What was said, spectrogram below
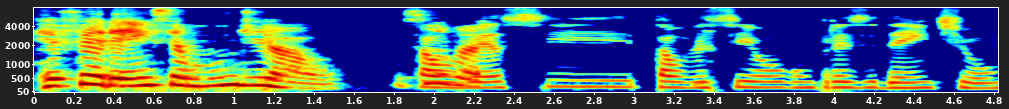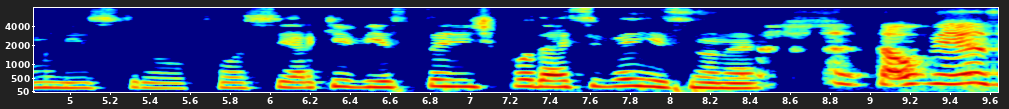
referência mundial. Isso talvez se talvez se algum presidente ou ministro fosse arquivista a gente pudesse ver isso, né? talvez,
